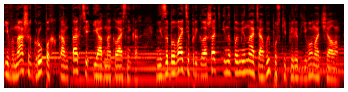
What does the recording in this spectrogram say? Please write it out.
и в наших группах ВКонтакте и Одноклассниках. Не забывайте приглашать и напоминать о выпуске перед его началом.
